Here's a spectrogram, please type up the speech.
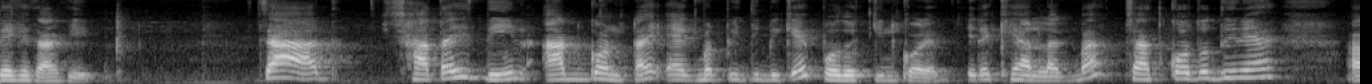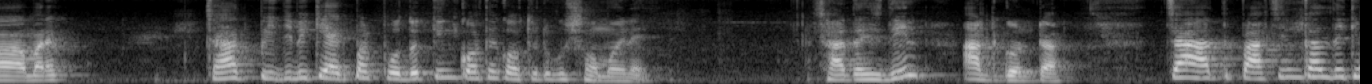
দেখে থাকি। চাঁদ সাতাইশ দিন আট ঘন্টায় একবার পৃথিবীকে প্রদক্ষিণ করে। এটা খেয়াল রাখবা। চাঁদ কত দিনে মানে চাঁদ পৃথিবীকে একবার প্রদক্ষিণ করতে কতটুকু সময় নেয়? সাতাইশ দিন আট ঘণ্টা। চাঁদ প্রাচীনকাল থেকে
